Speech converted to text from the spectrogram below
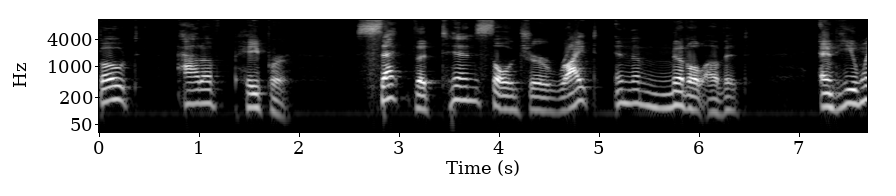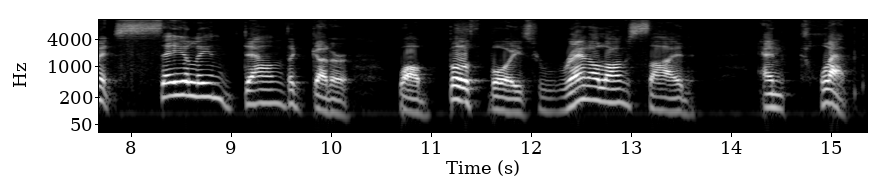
boat out of paper, set the tin soldier right in the middle of it, and he went sailing down the gutter while both boys ran alongside and clapped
